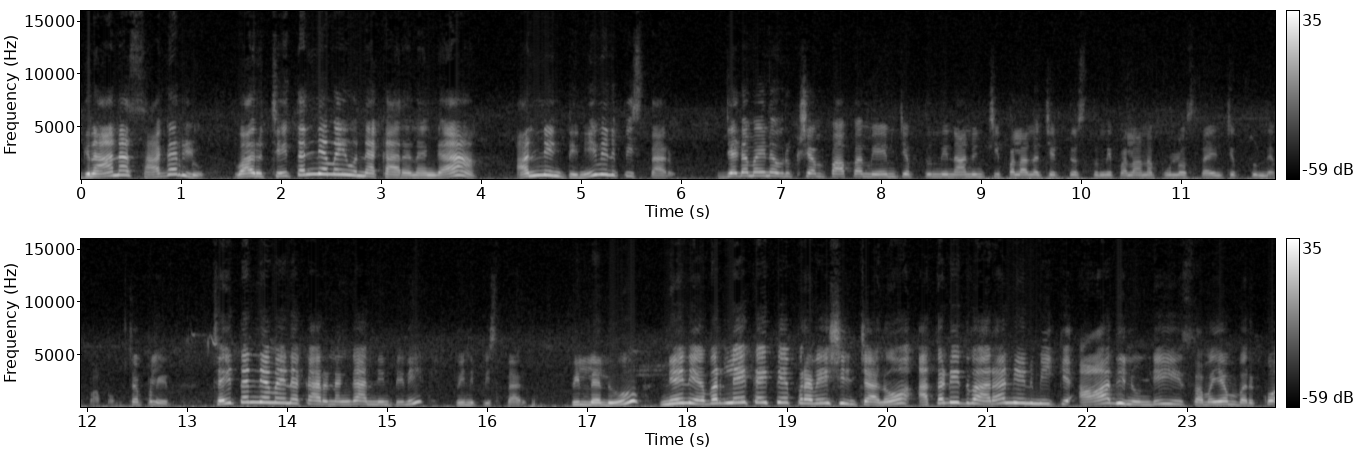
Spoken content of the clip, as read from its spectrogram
జ్ఞాన సాగర్లు వారు చైతన్యమై ఉన్న కారణంగా అన్నింటినీ వినిపిస్తారు. జడమైన వృక్షం పాపం ఏం చెప్తుంది? నా నుంచి పలానా చెట్టు వస్తుంది పలానా పూలు వస్తాయని చెప్తుందే పాపం. చెప్పలేదు. చైతన్యమైన కారణంగా అన్నింటినీ వినిపిస్తారు. పిల్లలు నేను ఎవరి లేకైతే ప్రవేశించానో అతడి ద్వారా నేను మీకు ఆది నుండి ఈ సమయం వరకు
